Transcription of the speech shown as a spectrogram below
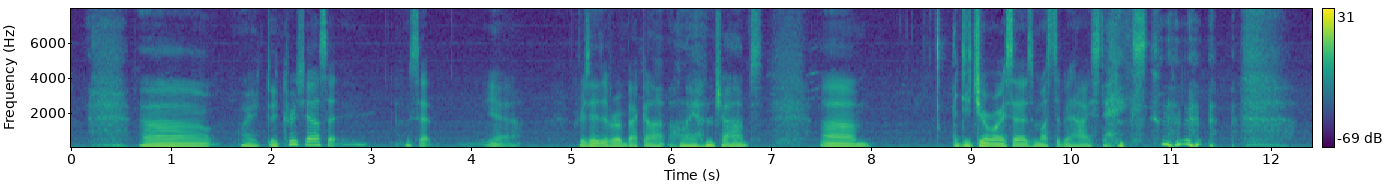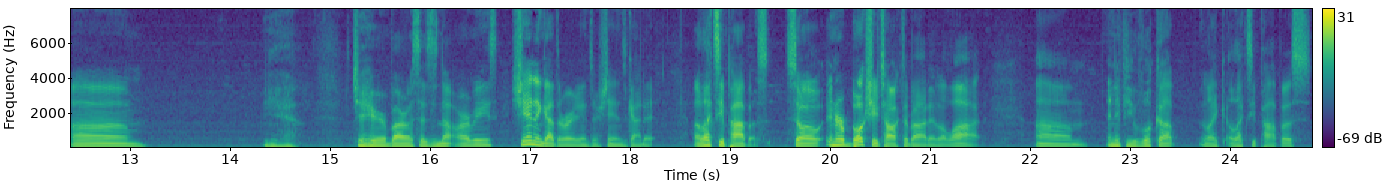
uh, wait, did Chris Yao say? Who said? Yeah, Chris said Rebecca Lamb chops. Um, DJ Roy says must have been high stakes. um, yeah. Jahir Barrow says it's not Arby's. Shannon got the right answer. Shannon's got it. Alexi Pappas. So in her book, she talked about it a lot. Um, and if you look up like Alexi Pappas,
